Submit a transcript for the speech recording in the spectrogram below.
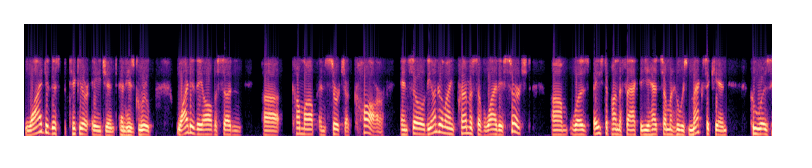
why did this particular agent and his group why did they all of a sudden uh, come up and search a car? And so the underlying premise of why they searched um, was based upon the fact that you had someone who was Mexican who was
